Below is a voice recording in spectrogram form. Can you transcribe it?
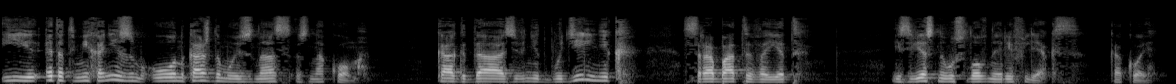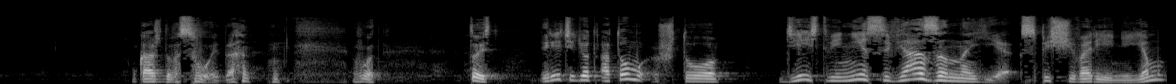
И этот механизм, он каждому из нас знаком – когда звенит будильник, срабатывает известный условный рефлекс. Какой? у каждого свой, да? Вот. То есть, речь идет о том, что действие, не связанное с пищеварением,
